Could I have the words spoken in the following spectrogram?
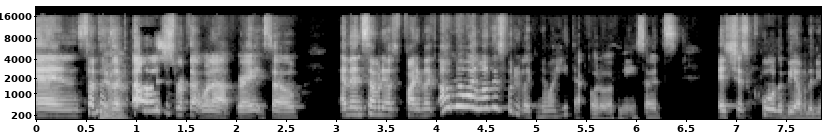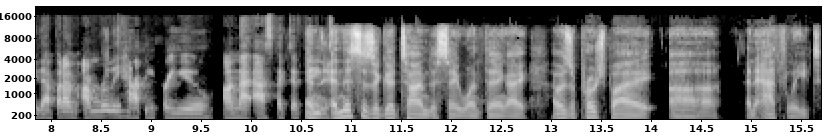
And sometimes yeah. like, oh, let's just rip that one up, right? So, and then somebody else finally like, oh no, I love this photo. Like, no, I hate that photo of me. So it's it's just cool to be able to do that. But I'm I'm really happy for you on that aspect of things. And and this is a good time to say one thing. I I was approached by uh, an athlete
